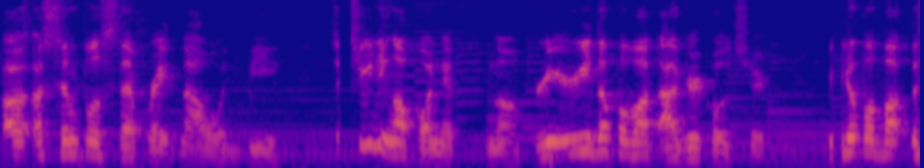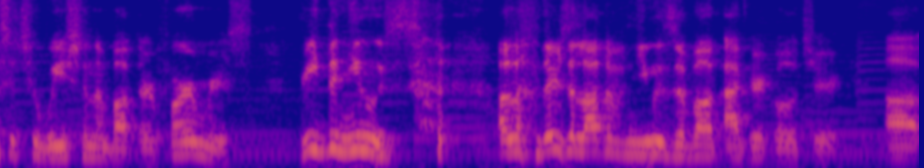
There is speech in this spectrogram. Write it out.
A, a simple step right now would be just reading up on it. No, Re- read up about agriculture. Read up about the situation about our farmers. Read the news. a lot, there's a lot of news about agriculture. Uh,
